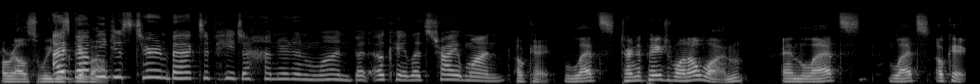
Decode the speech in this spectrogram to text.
Or else we I just give bet we just turn back to page 101, but okay, let's try one. Okay, let's turn to page 101 and let's let's okay,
